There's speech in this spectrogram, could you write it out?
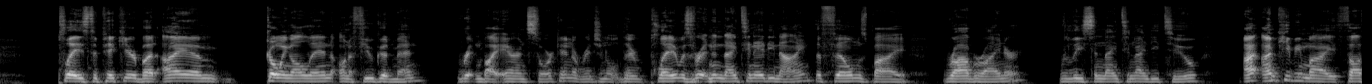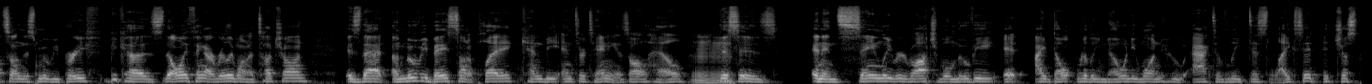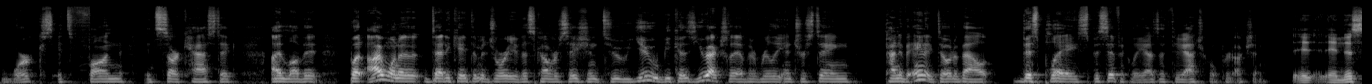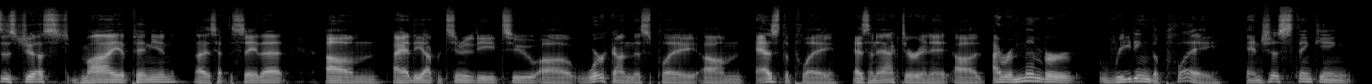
plays to pick here, but I am going all in on A Few Good Men, written by Aaron Sorkin. Original, their play was written in 1989. The film's by Rob Reiner, released in 1992. I, I'm keeping my thoughts on this movie brief because the only thing I really want to touch on is that a movie based on a play can be entertaining as all hell. Mhm. This is an insanely rewatchable movie. It I don't really know anyone who actively dislikes it. It just works. It's fun, it's sarcastic. I love it. But I want to dedicate the majority of this conversation to you because you actually have a really interesting kind of anecdote about this play specifically as a theatrical production. It, and this is just my opinion. I just have to say that. Um, I had the opportunity to uh, work on this play um, as the play, as an actor in it. Uh, I remember reading the play and just thinking,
